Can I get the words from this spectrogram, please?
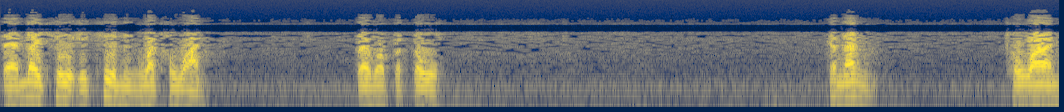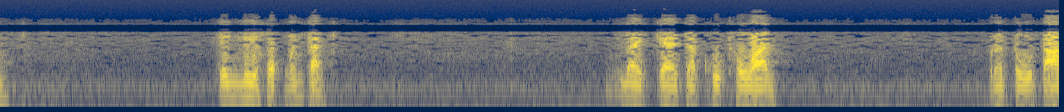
แต่ได้ชื่ออีกชื่อหนึ่งวัทวานแปลว่าประตู ฉะนั้นทวาร จึงมีหกเหมือนกัน ได้แก่จักขุทวารประตูตา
